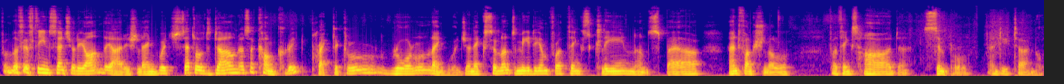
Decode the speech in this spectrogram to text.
From the 15th century on, the Irish language settled down as a concrete, practical, rural language, an excellent medium for things clean and spare and functional, for things hard, simple, and eternal.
